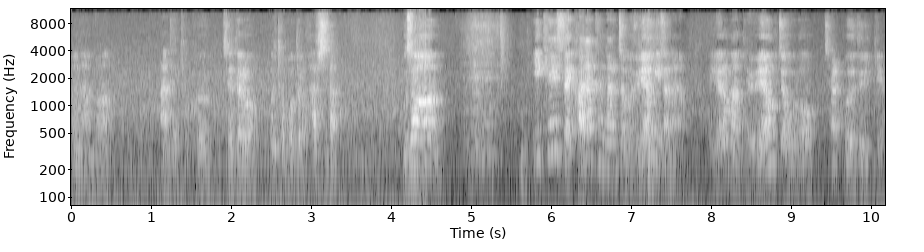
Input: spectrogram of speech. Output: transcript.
오늘 한번 안테토크 제대로 훑어보도록 합시다. 우선 이 케이스의 가장 큰 단점은 외형이잖아요. 여러분한테 외형적으로 잘 보여드릴게요.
